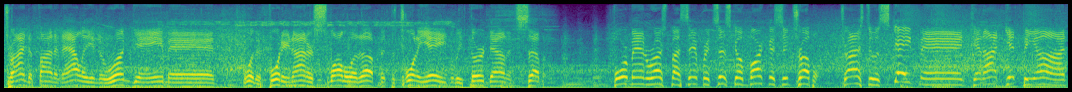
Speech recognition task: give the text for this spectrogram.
Trying to find an alley in the run game, and boy, the 49ers swallow it up at the 28. It'll be third down and seven. Four man rush by San Francisco. Marcus in trouble. Tries to escape and cannot get beyond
